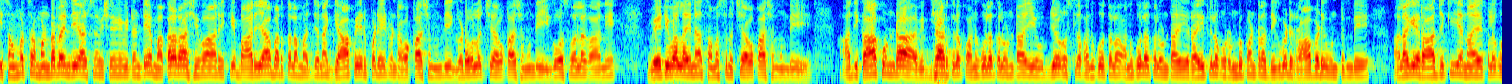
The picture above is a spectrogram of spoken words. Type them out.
ఈ సంవత్సరం అండర్లైన్ చేయాల్సిన విషయం ఏమిటంటే మకర రాశి వారికి భార్యాభర్తల మధ్యన గ్యాప్ ఏర్పడేటువంటి అవకాశం ఉంది. గొడవలు వచ్చే అవకాశం ఉంది. ఈగోస్ వల్ల కానీ వేటి వల్ల అయినా సమస్యలు వచ్చే అవకాశం ఉంది. అది కాకుండా విద్యార్థులకు అనుకూలతలు ఉంటాయి ఉద్యోగస్తులకు అనుకూల అనుకూలతలు ఉంటాయి. రైతులకు రెండు పంటల దిగుబడి రాబడి ఉంటుంది. అలాగే రాజకీయ నాయకులకు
